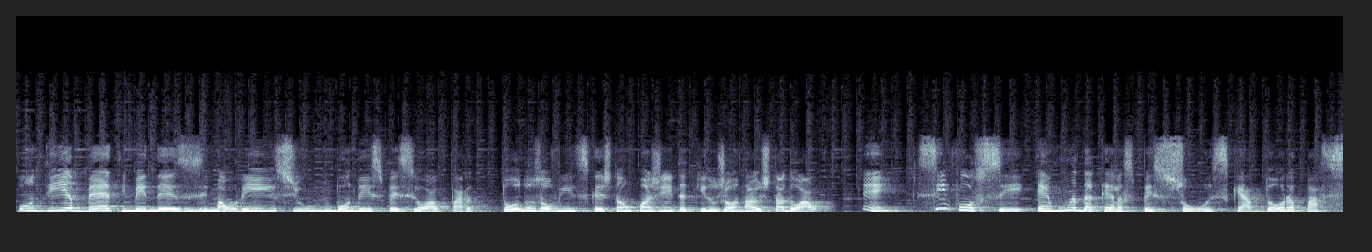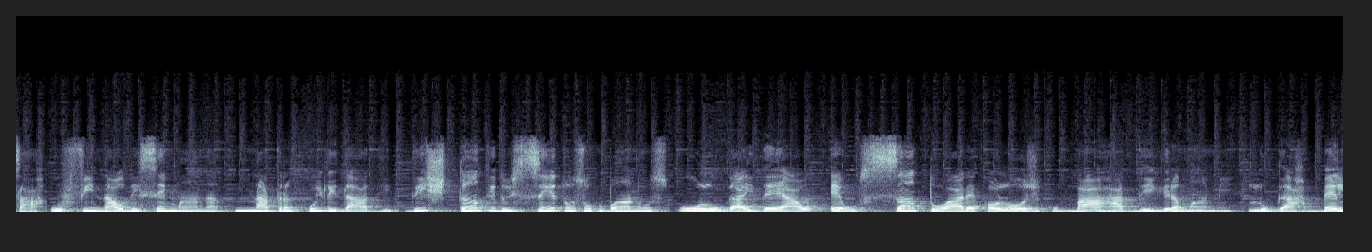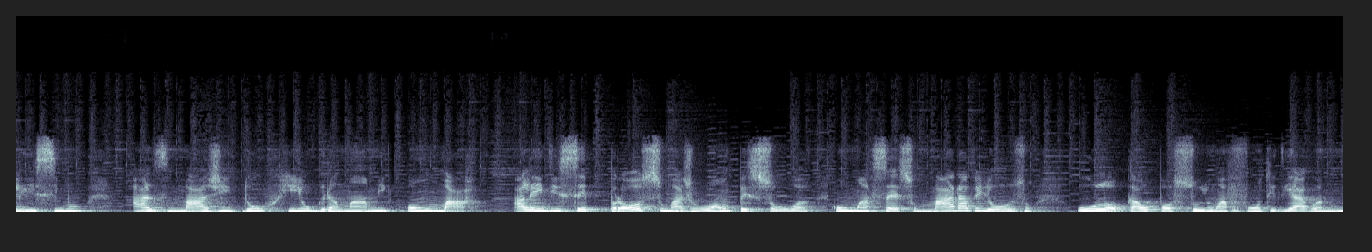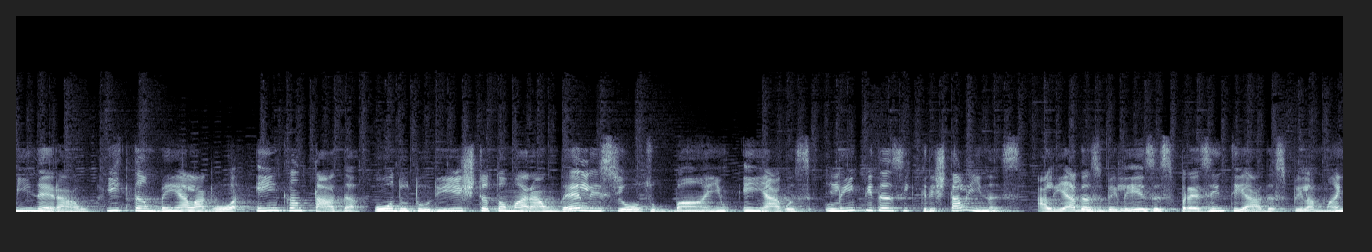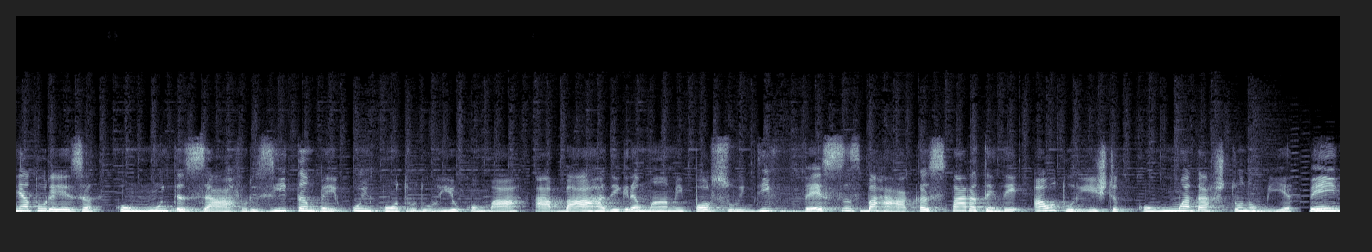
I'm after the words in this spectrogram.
Bom dia, Beth Menezes e Maurício. Um bom dia especial para todos os ouvintes que estão com a gente aqui no Jornal Estadual. Bem, se você é uma daquelas pessoas que adora passar o final de semana na tranquilidade, distante dos centros urbanos, o lugar ideal é o Santuário Ecológico Barra de Gramame. Lugar belíssimo às margens do rio Gramame com o mar. Além de ser próximo a João Pessoa, com um acesso maravilhoso o local possui uma fonte de água mineral e também a Lagoa Encantada, onde o turista tomará um delicioso banho em águas límpidas e cristalinas aliadas às belezas presenteadas pela Mãe Natureza, com muitas árvores e também o encontro do rio com o mar, a Barra de Gramame possui diversas barracas para atender ao turista com uma gastronomia bem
